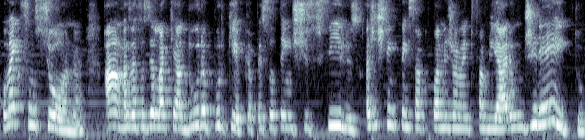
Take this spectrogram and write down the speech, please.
Como é que funciona? Ah, mas vai fazer laqueadura por quê? Porque a pessoa tem X filhos. A gente tem que pensar que o planejamento familiar é um direito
